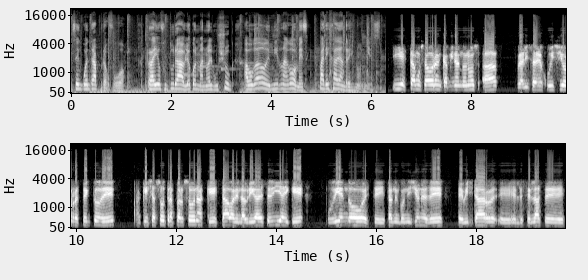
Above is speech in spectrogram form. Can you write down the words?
se encuentra prófugo. Radio Futura habló con Manuel Buyuk, abogado de Mirna Gómez, pareja de Andrés Núñez. Y estamos ahora encaminándonos a realizar el juicio respecto de aquellas otras personas que estaban en la brigada ese día y que pudiendo, este, estando en condiciones de evitar eh, el desenlace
